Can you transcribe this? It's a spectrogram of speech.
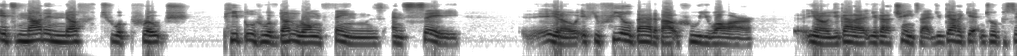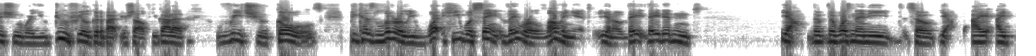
it's not enough to approach people who have done wrong things and say, you know, if you feel bad about who you are, you know, you gotta, you gotta change that. You gotta get into a position where you do feel good about yourself. You gotta reach your goals. Because literally what he was saying, they were loving it. You know, they, they didn't, yeah, there, there wasn't any, so, yeah, I, I,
